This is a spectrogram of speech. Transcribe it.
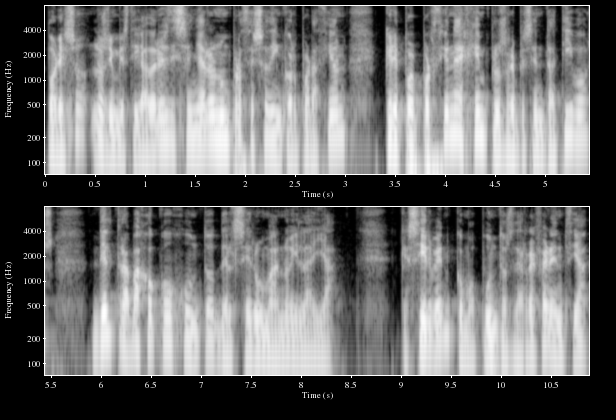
Por eso, los investigadores diseñaron un proceso de incorporación que proporciona ejemplos representativos del trabajo conjunto del ser humano y la IA que sirven como puntos de referencia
